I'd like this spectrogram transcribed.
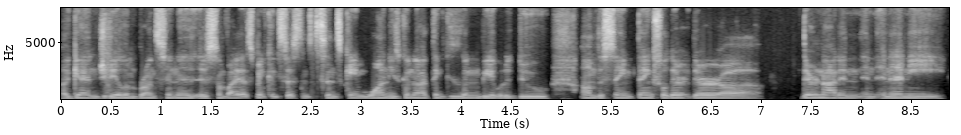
Again, Jalen Brunson is, is, somebody that's been consistent since game one. He's gonna I think he's gonna be able to do um the same thing. So they're they're uh they're not in in, in any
